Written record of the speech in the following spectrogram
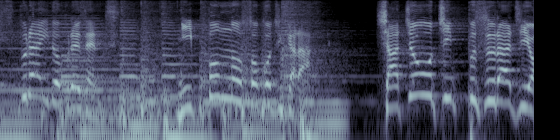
スプライドプレゼンツ。日本の底力。社長チップスラジオ。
